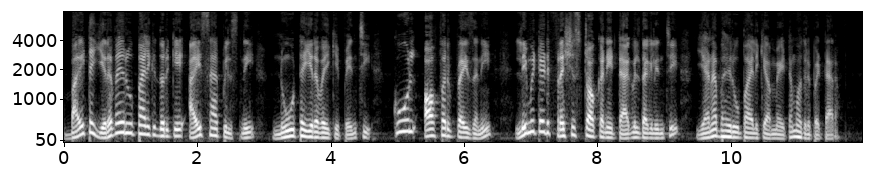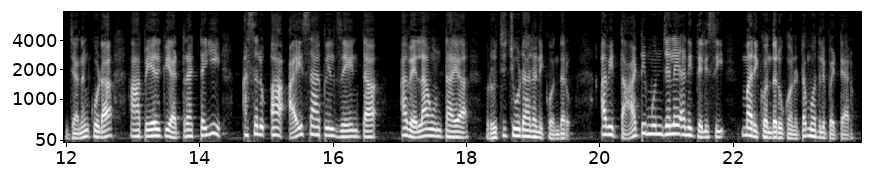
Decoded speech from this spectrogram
బయట ఇరవై రూపాయలకి దొరికే ఐస్ యాపిల్స్ని నూట ఇరవైకి పెంచి కూల్ ఆఫర్ ప్రైజ్ అని లిమిటెడ్ ఫ్రెష్ స్టాక్ అని ట్యాగులు తగిలించి ఎనభై రూపాయలకి అమ్మేయటం మొదలుపెట్టారు. జనం కూడా ఆ పేరుకి అట్రాక్ట్ అయ్యి అసలు ఆ ఐస్ యాపిల్స్ ఏంటా? అవి ఎలా ఉంటాయా? రుచి చూడాలని కొందరు. అవి తాటి ముంజలే అని తెలిసి మరికొందరు కొనటం మొదలుపెట్టారు.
